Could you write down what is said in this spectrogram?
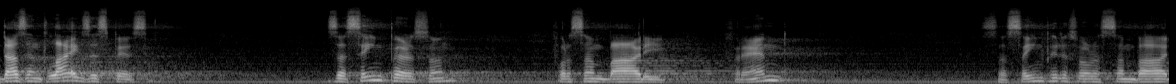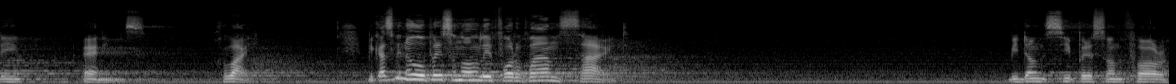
doesn't like this person. The same person for somebody friend, the same person for somebody enemies. Why? Because we know a person only for one side. We don't see person for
